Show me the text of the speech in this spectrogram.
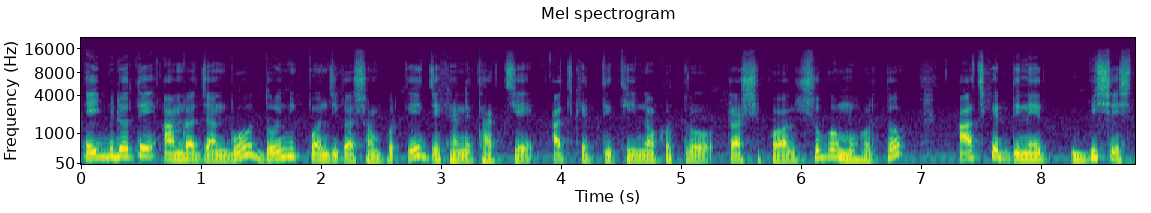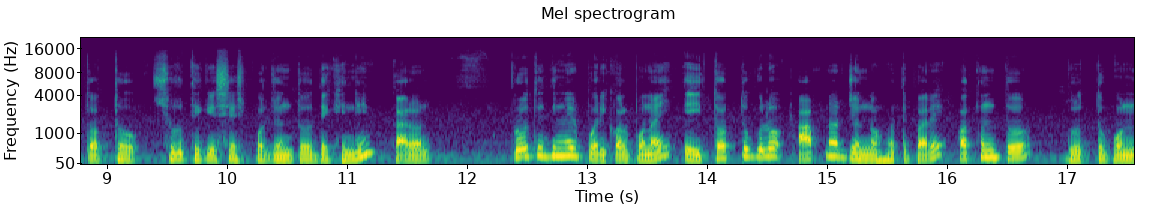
এই ভিডিওতে আমরা জানব দৈনিক পঞ্জিকা সম্পর্কে যেখানে থাকছে আজকের তিথি, নক্ষত্র, রাশিফল, শুভ মুহূর্ত। আজকের দিনের বিশেষ তথ্য শুরু থেকে শেষ পর্যন্ত দেখে নিন, কারণ প্রতিদিনের পরিকল্পনায় এই তথ্যগুলো আপনার জন্য হতে পারে অত্যন্ত গুরুত্বপূর্ণ।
